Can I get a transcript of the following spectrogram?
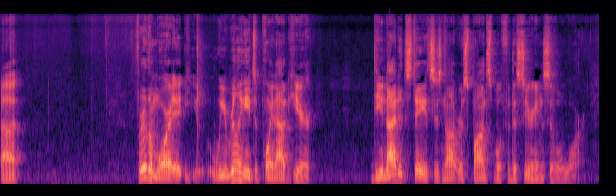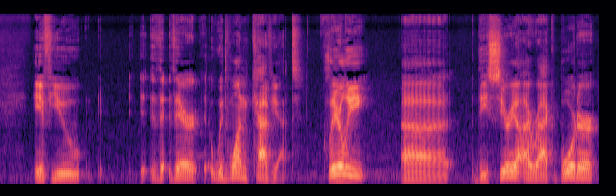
Uh, furthermore, it, we really need to point out here the United States is not responsible for the Syrian civil war. If you, there, with one caveat, clearly uh, the Syria Iraq border,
